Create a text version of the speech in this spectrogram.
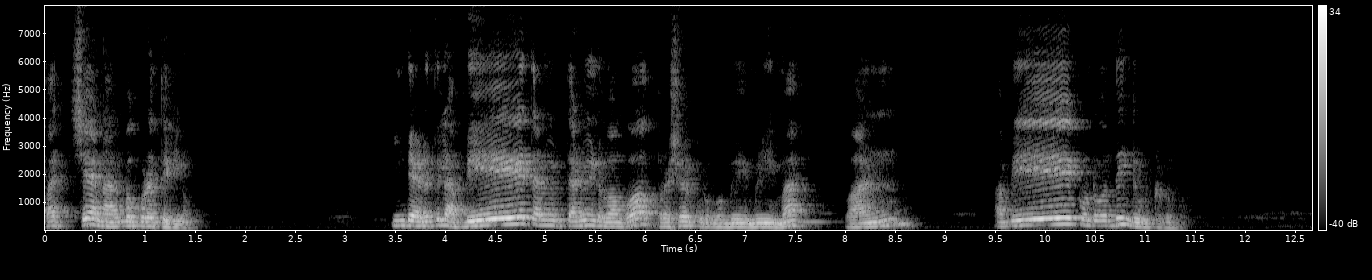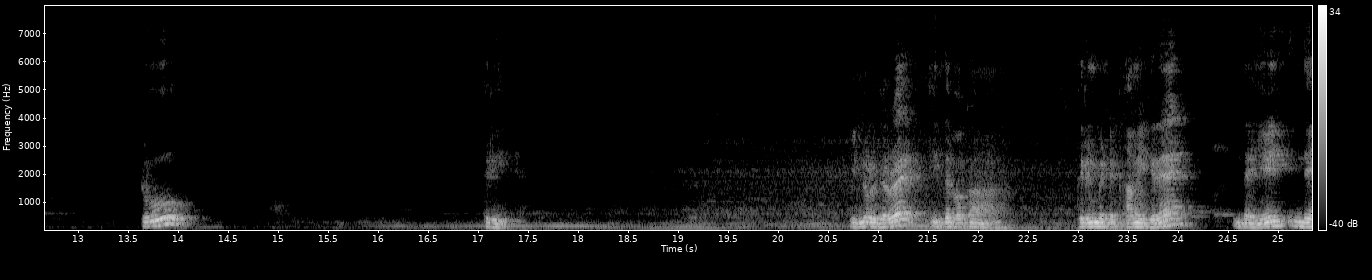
பச்சை நரம்பு கூட தெரியும். இந்த இடத்துல அப்படியே தனி தடவிட்டு வாங்கோ. ப்ரெஷர் கொடுங்க மீ மீடியமாக ஒன் அப்படியே கொண்டு வந்து இங்கே விட்டுடுங்க. டூ த்ரீ இன்னொரு தடவை இந்த பக்கம் திரும்பிட்டு காமிக்கிறேன். இந்த எ- இந்த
